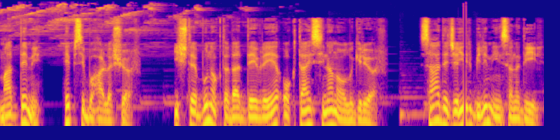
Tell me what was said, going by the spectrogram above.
madde mi, hepsi buharlaşıyor. İşte bu noktada devreye Oktay Sinanoğlu giriyor. Sadece bir bilim insanı değil,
